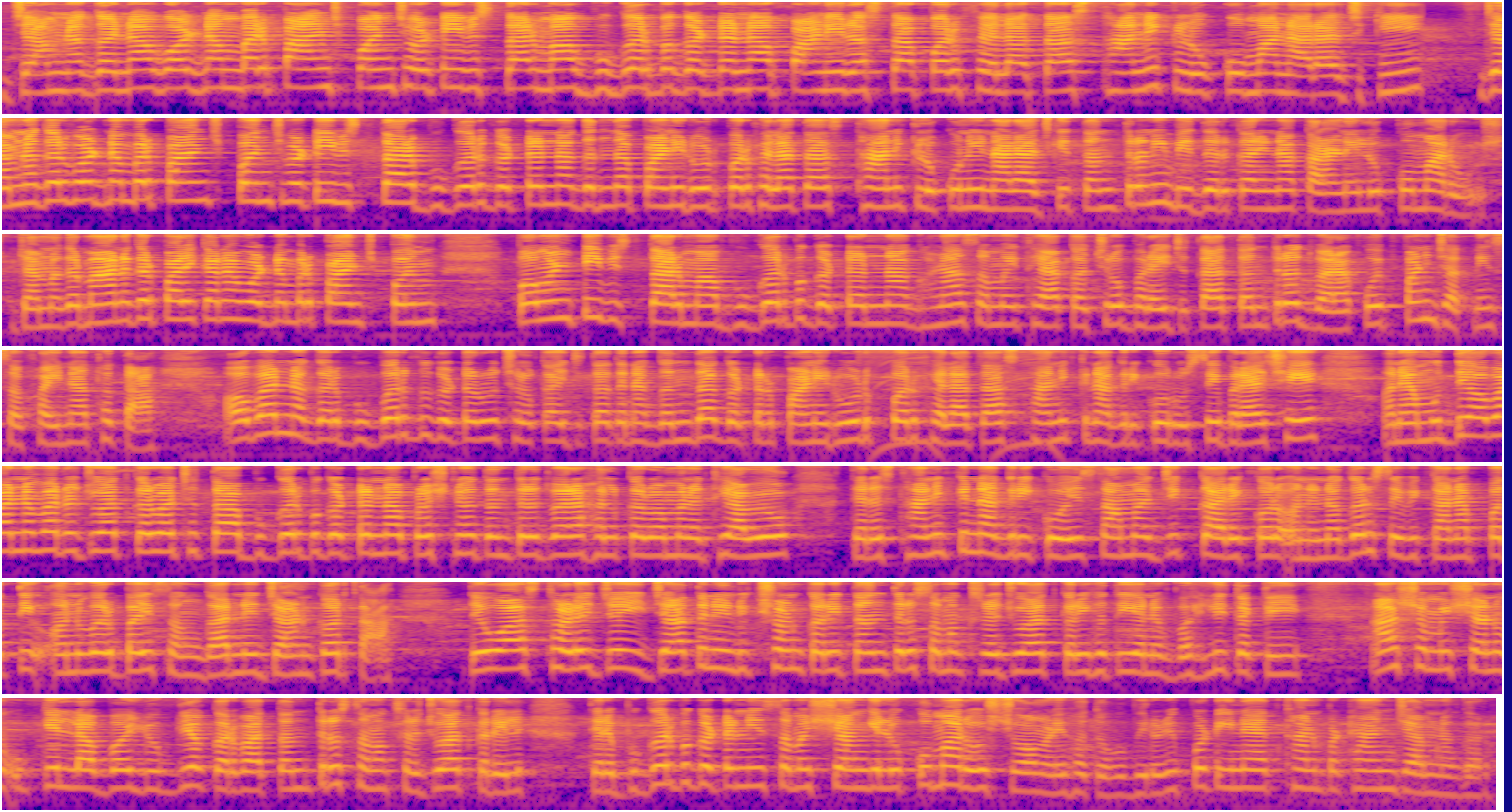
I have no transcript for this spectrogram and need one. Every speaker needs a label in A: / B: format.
A: જામનગરના ward number પાંચ પંચોટી વિસ્તારમાં ભૂગર્ભ ગટરના પાણી રસ્તા પર ફેલાતા સ્થાનિક લોકોમાં નારાજગી જામનગર વોર્ડ નંબર પાંચ, પંચવટી વિસ્તાર ભૂગર્ભ ગટરના ગંદા પાણી રોડ પર ફેલાતા સ્થાનિક લોકોની નારાજગી તંત્રની બેદરકારીના કારણે લોકોમાં રોષ. જામનગર મહાનગરપાલિકાના વોર્ડ નંબર પાંચ પવનટી વિસ્તારમાં ભૂગર્ભ ગટરના ઘણા સમયથી આ કચરો ભરાઈ જતા તંત્ર દ્વારા કોઈપણ જાતની સફાઈ ના થતા અવારનગર ભૂગર્ભ ગટરો છલકાઈ જતા તેના ગંદા ગટર પાણી રોડ પર ફેલાતા સ્થાનિક નાગરિકો રોષે ભરાય છે અને આ મુદ્દે અવારનવાર રજૂઆત કરવા છતાં ભૂગર્ભ ગટરના પ્રશ્ન તંત્ર દ્વારા હલ કરવામાં નથી આવ્યો. ત્યારે સ્થાનિક નાગરિકોએ સામાજિક કાર્યકર અને નગર સેવિકાના પતિ અનવરભાઈ સંઘારને જાણ કરતા તેઓ આ સ્થળે જઈ જાત નિરીક્ષણ કરી તંત્ર સમક્ષ રજૂઆત કરી હતી અને વહેલી તકે આ સમસ્યાનો ઉકેલ લાવવા યોગ્ય કરવા તંત્ર સમક્ષ રજૂઆત કરેલ. ત્યારે ભૂગર્ભ ગટરની સમસ્યા અંગે લોકોમાં રોષ જોવા મળ્યો હતો. Bureau report, Inayat Khan, Pathan, Jamnagar.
